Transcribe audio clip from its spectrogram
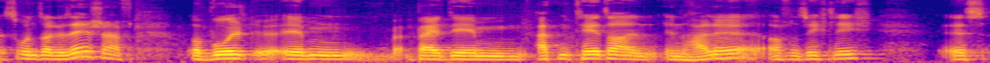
aus unserer Gesellschaft, obwohl äh, eben bei dem Attentäter in, in Halle offensichtlich es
